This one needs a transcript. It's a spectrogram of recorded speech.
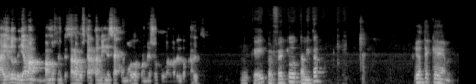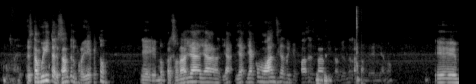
ahí es donde ya va- vamos a empezar a buscar también ese acomodo con esos jugadores locales. Ok, perfecto. Talita. Fíjate que está muy interesante el proyecto. Eh, en lo personal ya, ya, ya, ya, ya como ansias de que pase esta situación de la pandemia, ¿no? Eh,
